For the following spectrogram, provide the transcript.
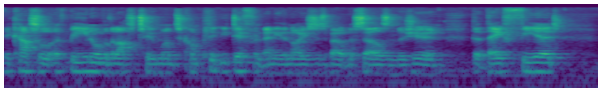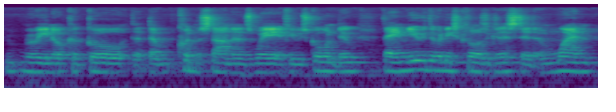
Newcastle have been over the last two months completely different than any of the noises about Lascelles and Lejeune. That they feared Merino could go, that they couldn't stand in his way if he was going to. They knew the release clause existed, and when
